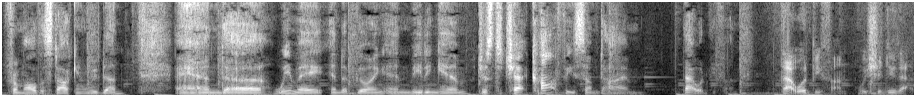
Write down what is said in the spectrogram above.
from all the stalking we've done. And uh, we may end up going and meeting him just to chat coffee sometime. That would be fun. That would be fun. We should do that.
